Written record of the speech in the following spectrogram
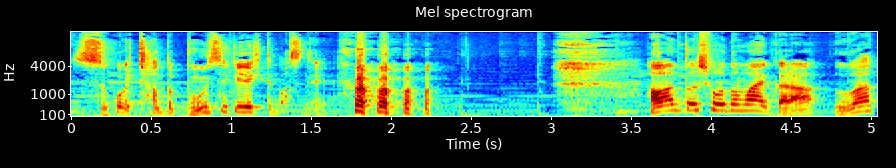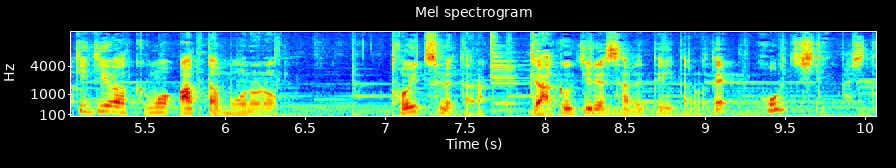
すごいちゃんと分析できてますね。半年ほど前から浮気疑惑もあったものの問い詰めたら逆ギレされていたので放置していました。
